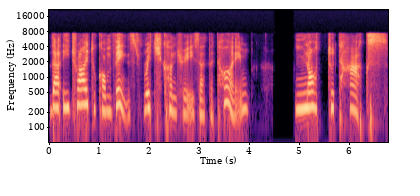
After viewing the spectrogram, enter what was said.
that he tried to convince rich countries at the time not to tax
